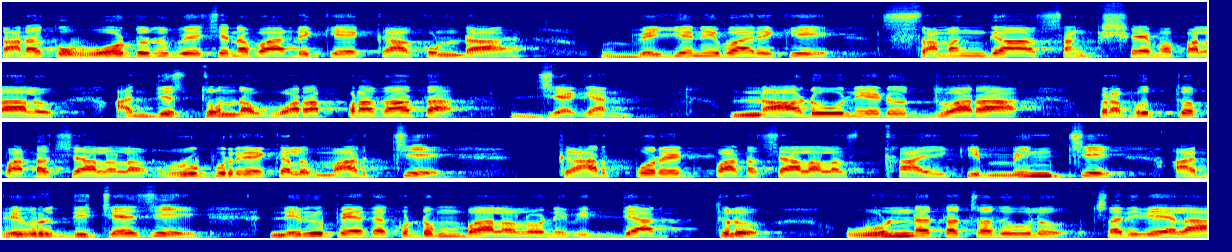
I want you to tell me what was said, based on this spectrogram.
తనకు ఓటును వేసిన వారికే కాకుండా వెయ్యని వారికి సమంగా సంక్షేమ ఫలాలు అందిస్తున్న వరప్రదాత జగన్. నాడు నేడు ద్వారా ప్రభుత్వ పాఠశాలల రూపురేఖలు మార్చి కార్పొరేట్ పాఠశాలల స్థాయికి మించి అభివృద్ధి చేసి నిరుపేద కుటుంబాలలోని విద్యార్థులు ఉన్నత చదువులు చదివేలా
